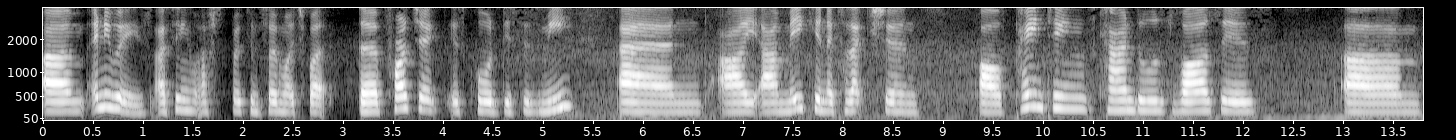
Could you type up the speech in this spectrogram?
Um anyways i think i've spoken so much but the project is called this is me and i am making a collection of paintings candles vases um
